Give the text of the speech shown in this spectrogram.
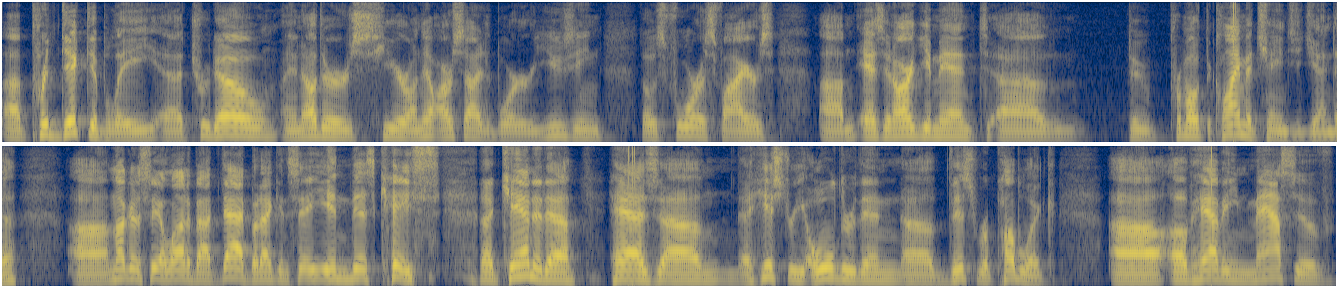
uh, predictably uh, Trudeau and others here on the, our side of the border are using those forest fires um, as an argument uh, to promote the climate change agenda. Uh, I'm not going to say a lot about that, but I can say in this case, uh, Canada has um, a history older than this republic of having massive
